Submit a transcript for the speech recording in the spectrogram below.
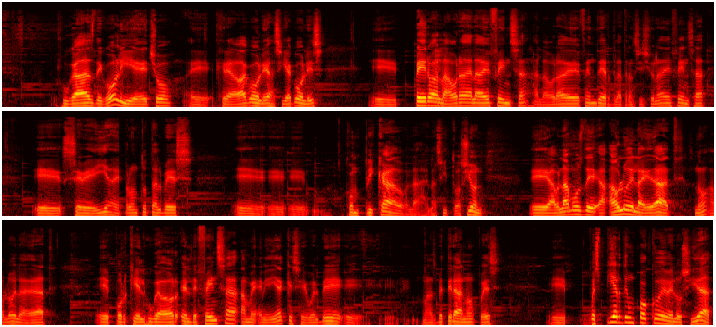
jugadas de gol y de hecho eh, creaba goles, hacía goles, pero a la hora de la defensa, a la hora de defender, de la transición a defensa, se veía de pronto tal vez complicado la, la situación. Hablamos de, ha- hablo de la edad, ¿no? Hablo de la edad, eh, porque el jugador, el defensa, a, me- a medida que se vuelve eh, eh, más veterano, pues, pues pierde un poco de velocidad.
